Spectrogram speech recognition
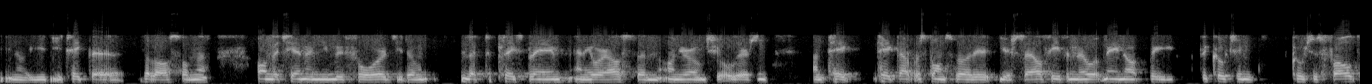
You know, you, you take the, the loss on the, on the chin and you move forward. You don't look to place blame anywhere else than on your own shoulders and, and take, take that responsibility yourself, even though it may not be the coaching coach's fault.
